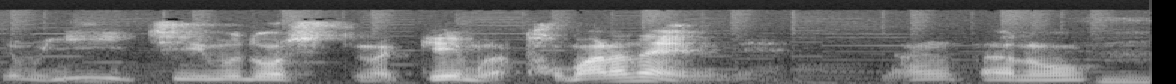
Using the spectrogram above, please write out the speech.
でもいいチーム同士っていうのはゲームが止まらないよね。なんあのうん。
